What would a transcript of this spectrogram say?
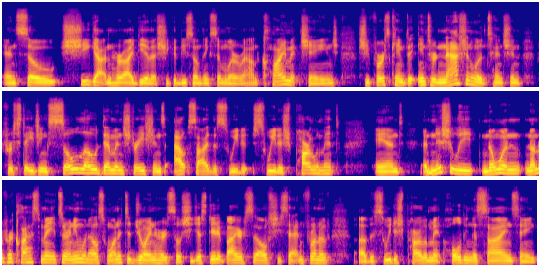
And so she got in her idea that she could do something similar around climate change. She first came to international attention for staging solo demonstrations outside the Swedish, Swedish parliament and initially, no one, none of her classmates or anyone else wanted to join her. So she just did it by herself. She sat in front of uh, the Swedish parliament holding a sign saying,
